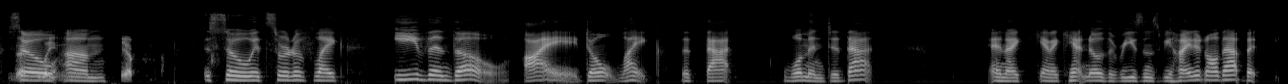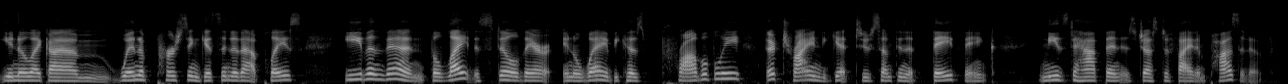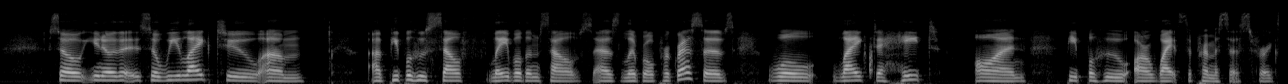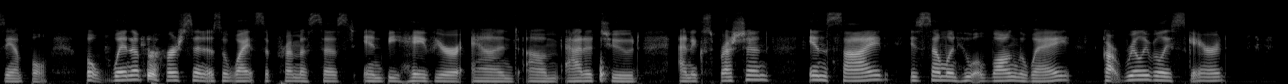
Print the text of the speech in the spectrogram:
That so, blatant- um, Yep. so it's sort of like even though I don't like that that woman did that and I and I can't know the reasons behind it and all that, but you know like um when a person gets into that place even then the light is still there in a way because probably they're trying to get to something that they think needs to happen is justified and positive. So, you know, the, so we like to um uh, people who self label themselves as liberal progressives will like to hate on people who are white supremacists, for example. But when a Sure. person is a white supremacist in behavior and um, attitude and expression, inside is someone who along the way got really, really scared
